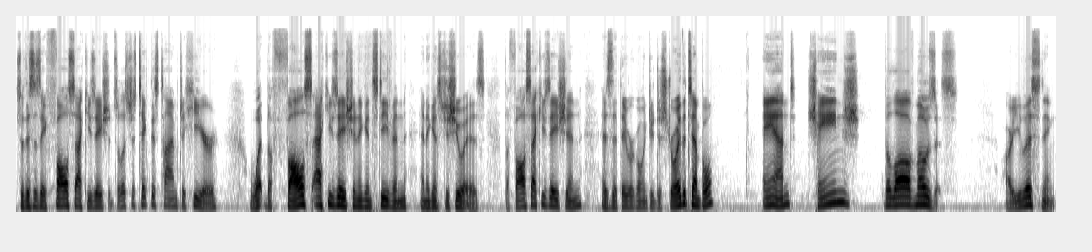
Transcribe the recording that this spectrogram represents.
So this is a false accusation. So let's just take this time to hear what the false accusation against Stephen and against Yeshua is. The false accusation is that they were going to destroy the temple and change the law of Moses. Are you listening?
